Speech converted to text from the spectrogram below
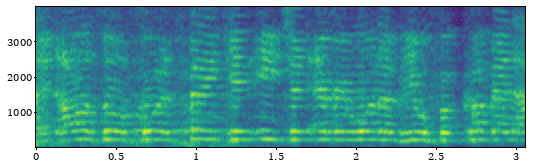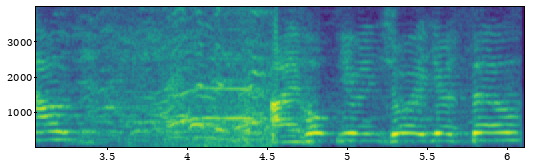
And also, of course, thanking each and every one of you for coming out. I hope you enjoyed yourselves.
